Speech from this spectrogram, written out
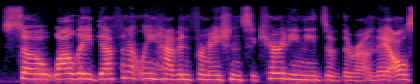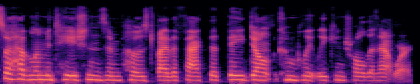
So while they definitely have information security needs of their own, they also have limitations imposed by the fact that they don't completely control the network.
